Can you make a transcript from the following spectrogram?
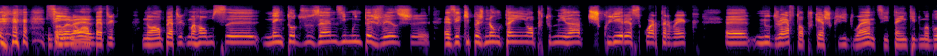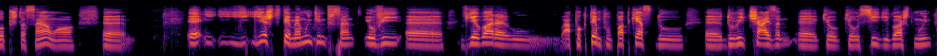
Sim, não é há um Patrick não há um Patrick Mahomes uh, nem todos os anos e muitas vezes uh, as equipas não têm oportunidade de escolher esse quarterback uh, no draft, ou porque é escolhido antes e tem tido uma boa prestação, ou, e, e, e, este tema é muito interessante. Eu vi, vi agora o, há pouco tempo o podcast do, do Rich Eisen, que, eu, que eu sigo e gosto muito,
